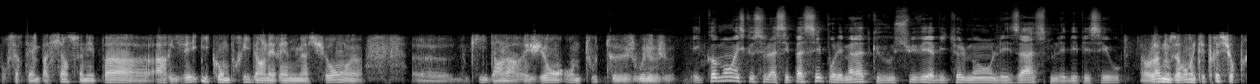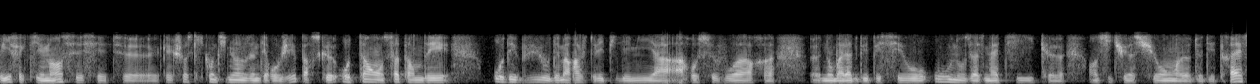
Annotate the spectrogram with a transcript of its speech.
Pour certains patients, ce n'est pas euh, arrivé, y compris dans les réanimations qui, dans la région, ont toutes joué le jeu. Et comment est-ce que cela s'est passé pour les malades que vous suivez habituellement, les asthmes, les BPCO Alors là, nous avons été très surpris, effectivement. C'est quelque chose qui continue à nous interroger parce que autant on s'attendait au début, au démarrage de l'épidémie, à, recevoir euh, nos malades BPCO ou nos asthmatiques euh, en situation euh, de détresse,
